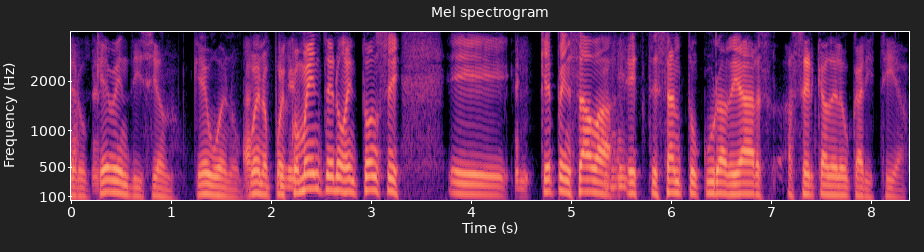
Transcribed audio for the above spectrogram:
Pero qué bendición, qué bueno. Bueno, pues coméntenos entonces eh, qué pensaba este santo cura de Ars acerca de la Eucaristía.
